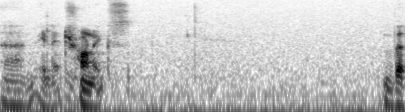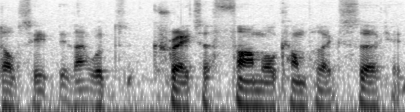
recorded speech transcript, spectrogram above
um, electronics but obviously that would create a far more complex circuit.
